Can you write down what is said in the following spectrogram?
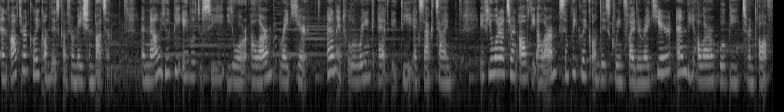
and after click on this confirmation button. And now you'd be able to see your alarm right here and it will ring at the exact time. If you want to turn off the alarm, simply click on this green slider right here and the alarm will be turned off.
